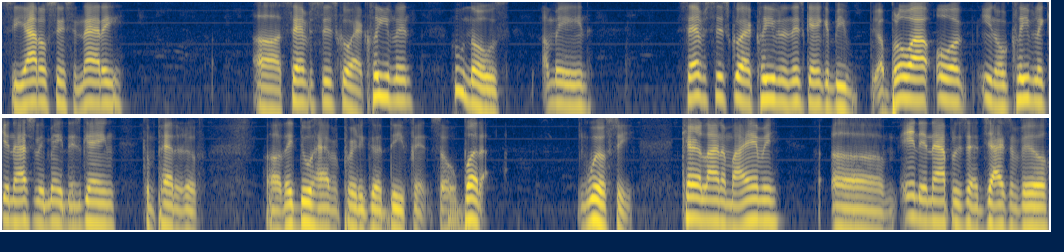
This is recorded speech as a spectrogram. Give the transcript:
Seattle, Cincinnati uh, San Francisco at Cleveland. Who knows? I mean, San Francisco at Cleveland, this game could be a blowout, or you know, Cleveland can actually make this game competitive. Uh, they do have a pretty good defense, so but we'll see. Carolina, Miami, um, Indianapolis at Jacksonville.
